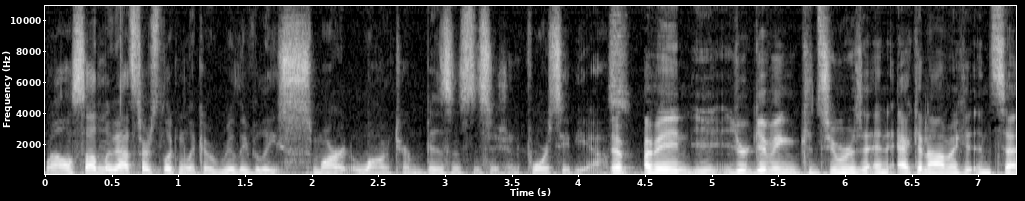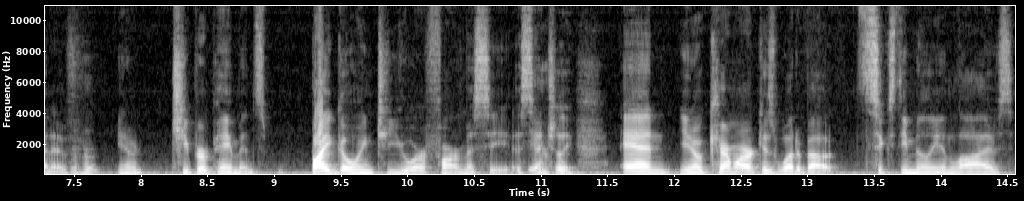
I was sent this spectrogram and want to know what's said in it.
Well, suddenly that starts looking like a really really smart long-term business decision for CVS. Yep. I mean, you're giving consumers an economic incentive, Mm-hmm. you know, cheaper payments by going to your pharmacy, essentially. And, you know, Caremark is what, about 60 million lives?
